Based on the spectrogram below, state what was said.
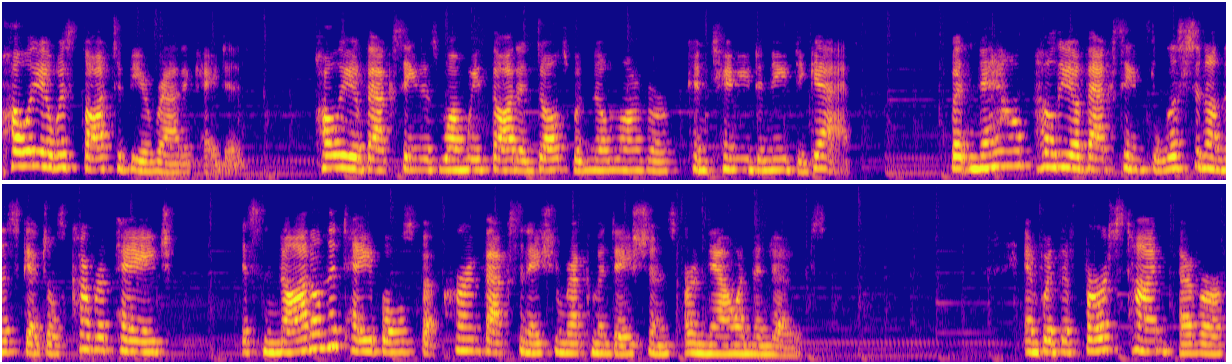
polio was thought to be eradicated. Polio vaccine is one we thought adults would no longer continue to need to get. But now polio vaccines listed on the schedule's cover page. It's not on the tables, but current vaccination recommendations are now in the notes. And for the first time ever,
